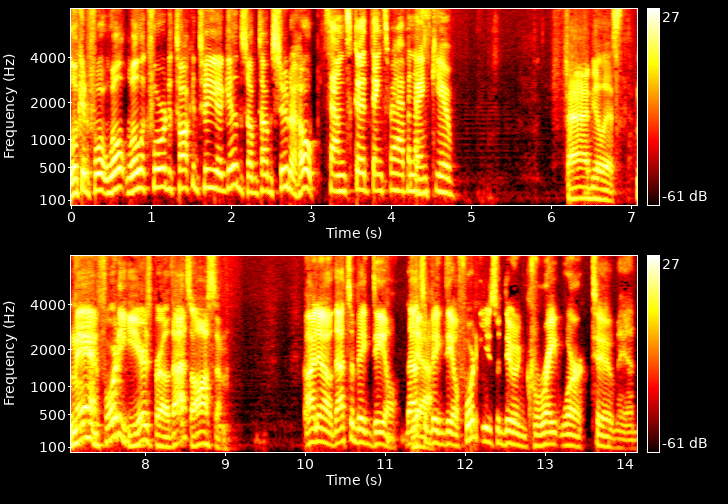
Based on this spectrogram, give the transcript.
looking for we'll we'll look forward to talking to you again sometime soon, I hope. Sounds good. Thanks for having us. Thank you. Fabulous. Man, 40 years, bro. That's awesome. I know that's a big deal. That's Yeah. a big deal. 40 years of doing great work too, man.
